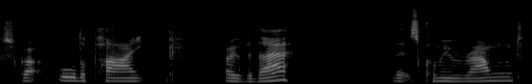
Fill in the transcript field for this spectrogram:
we've got all the pipe over there that's coming round.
